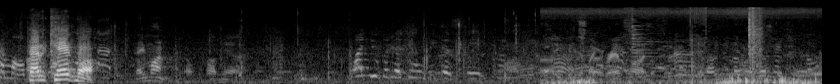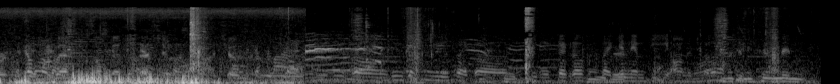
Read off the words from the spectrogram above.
สมอง แพนเค้กบอก ไดมอนด์ What you gonna do with the stick? effect of like an MD on the 12.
